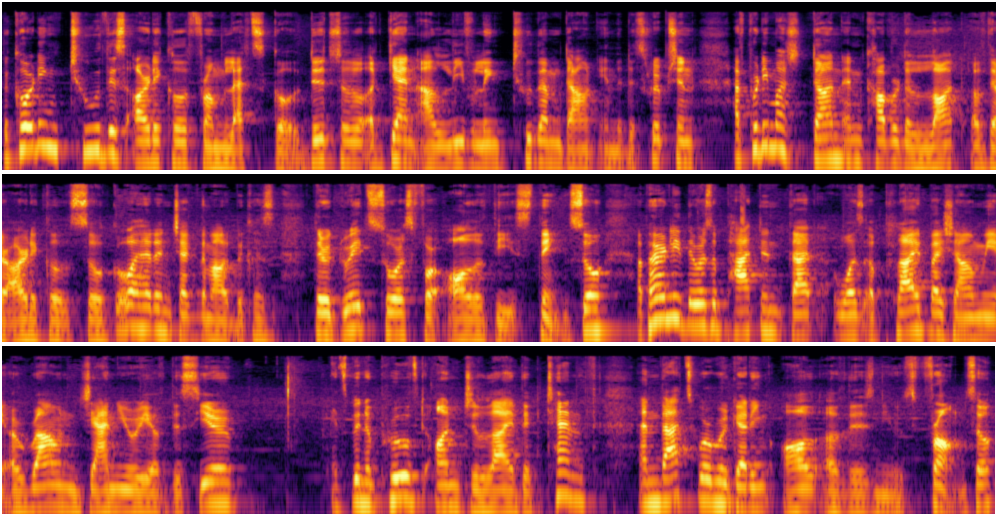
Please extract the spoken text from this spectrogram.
according to this article from Let's Go Digital, again, I'll leave a link to them down in the description. I've pretty much done and covered a lot of their articles, so go ahead and check them out because they're a great source for all of these things. So apparently there was a patent that was applied by Xiaomi around January of this year it's been approved on July the 10th, and that's where we're getting all of this news from. So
